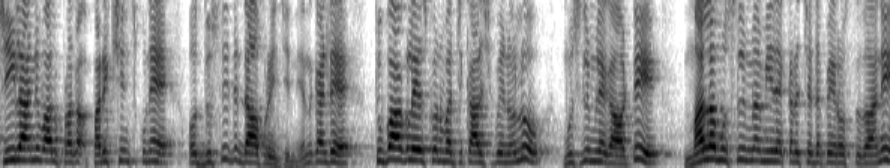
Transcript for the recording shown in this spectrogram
శీలాన్ని వాళ్ళు ప్రక పరీక్షించుకునే ఓ దుస్థితి దాపురించింది. ఎందుకంటే తుపాకులు వేసుకొని వచ్చి కాల్చిపోయిన వాళ్ళు ముస్లింలే కాబట్టి మళ్ళీ ముస్లింల మీద ఎక్కడ చెడ్డ పేరు వస్తుందో అని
